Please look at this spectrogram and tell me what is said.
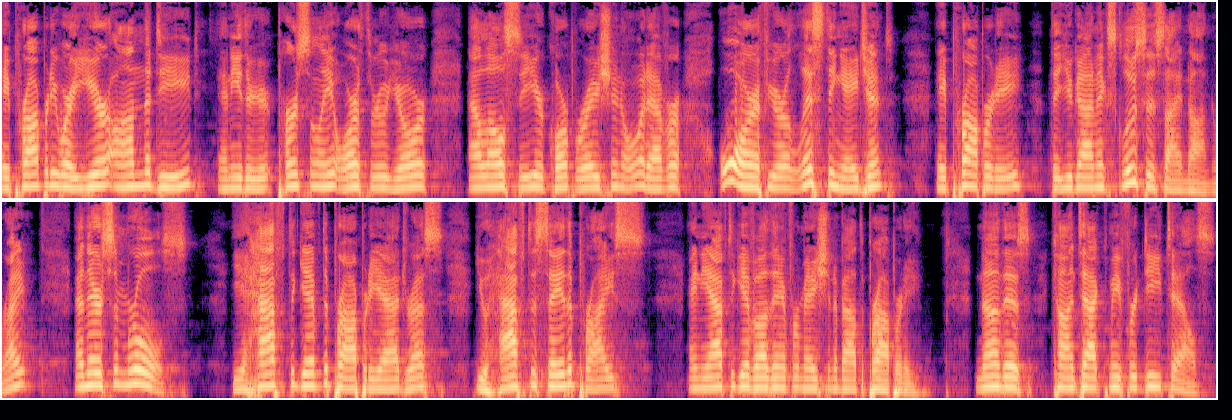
a property where you're on the deed and either personally or through your LLC or corporation or whatever, or if you're a listing agent, a property that you got an exclusive signed on, right? And there's some rules. You have to give the property address, you have to say the price, and you have to give other information about the property. None of this, contact me for details.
